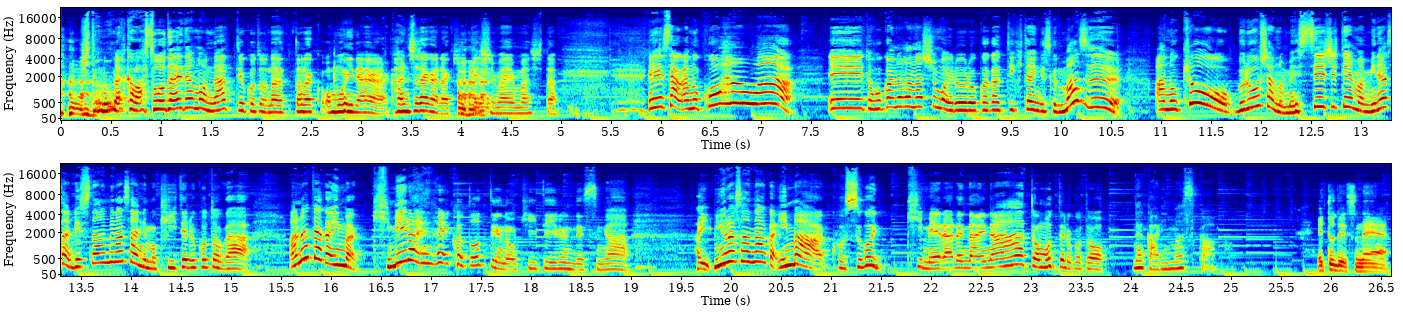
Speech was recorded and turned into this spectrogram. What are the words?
人の中は壮大だもんなっていうことをなんとなく思いながら感じながら聞いてしまいました。えー、さあの後半は、えーと他の話もいろいろ伺っていきたいんですけどまずあの今日ブルーシャンのメッセージテーマ皆さんリスナーの皆さんにも聞いてることがあなたが今決められないことっていうのを聞いているんですが、はい、三浦さんなんか今こうすごい決められないなと思ってることなんかありますか？えっとですね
